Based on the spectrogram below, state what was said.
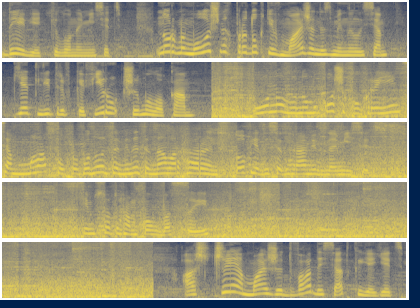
9 кіло на місяць. Норми молочних продуктів майже не змінилися: 5 літрів кефіру чи молока. У оновленому кошику українцям масло пропонують замінити на маргарин 150 грамів на місяць, 700 грам ковбаси. А ще майже два десятки яєць.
